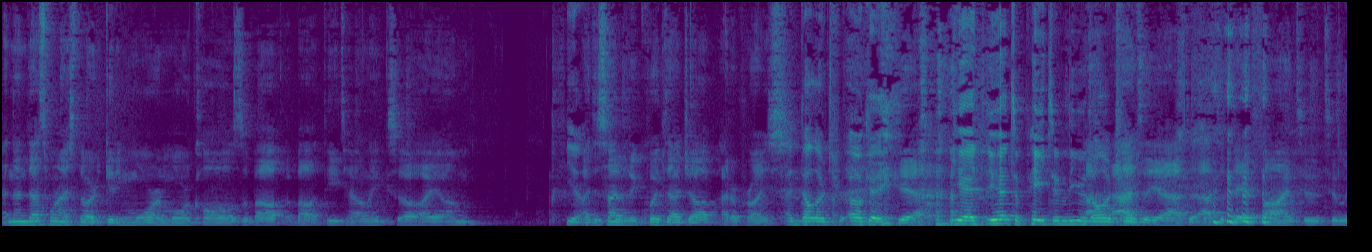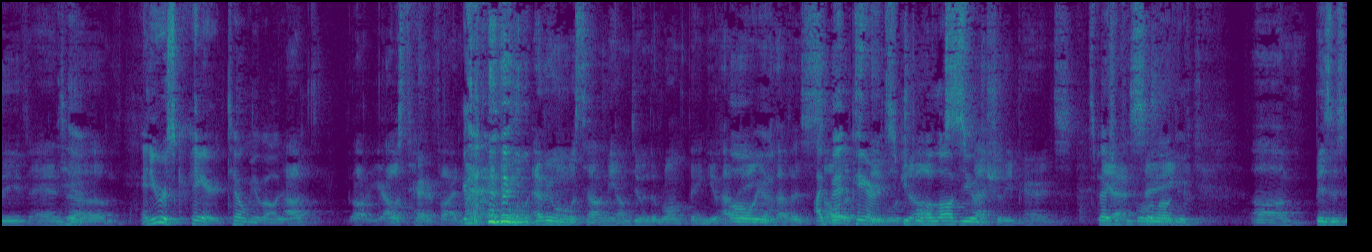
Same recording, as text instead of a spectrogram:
and then that's when I started getting more and more calls about about detailing. So I um Yeah. I decided to quit that job at a price. A Dollar Tree. Okay. yeah. you had, you had to pay to leave a Dollar I, I to, yeah, I had to, I had to pay a fine to, to leave, and Yeah. um, and you were scared. Tell me about it. I, oh, yeah, I was terrified. Everyone, everyone was telling me I'm doing the wrong thing. You have Oh, a, yeah. you have a I solid, bet parents, stable people who love you. especially parents, Especially yeah, people who love you, Um, business,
